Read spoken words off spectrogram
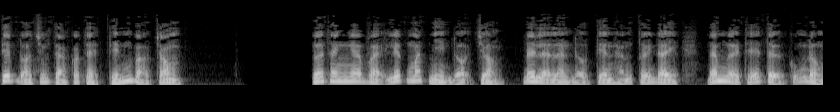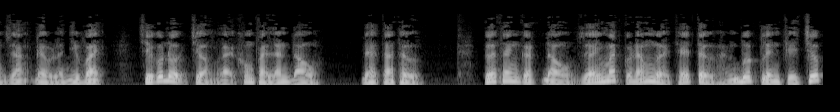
tiếp đó chúng ta có thể tiến vào trong. Hứa Thanh nghe vậy liếc mắt nhìn đội trưởng, đây là lần đầu tiên hắn tới đây, đám người thế tử cũng đồng dạng đều là như vậy, chỉ có đội trưởng lại không phải lần đầu. Để ta thử. Hứa Thanh gật đầu, dưới ánh mắt của đám người thế tử hắn bước lên phía trước,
